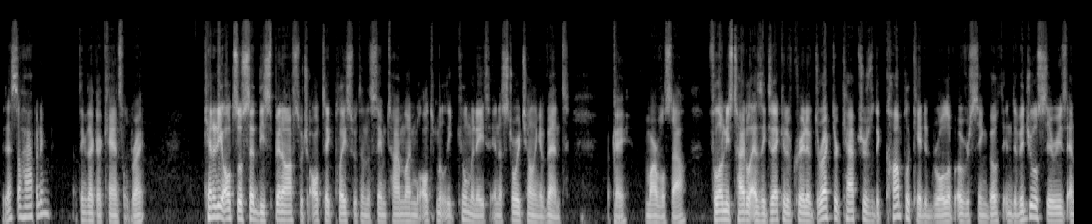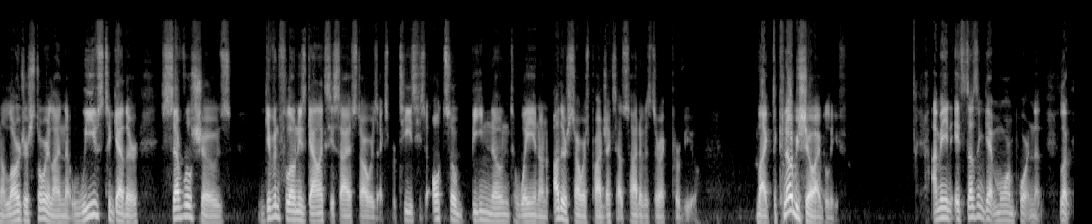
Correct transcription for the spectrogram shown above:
Is that still happening? I think that got canceled, right? Kennedy also said these spin offs, which all take place within the same timeline, will ultimately culminate in a storytelling event. Okay, Marvel style. Filoni's title as executive creative director captures the complicated role of overseeing both individual series and a larger storyline that weaves together several shows. Given Filoni's galaxy size Star Wars expertise, he's also been known to weigh in on other Star Wars projects outside of his direct purview, like the Kenobi show, I believe. I mean, it doesn't get more important than look.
